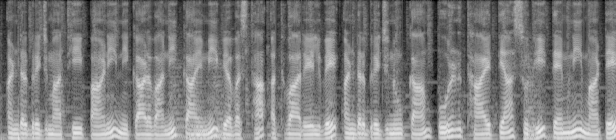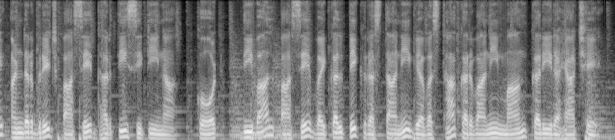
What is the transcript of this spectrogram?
અંડરબ્રિજમાંથી પાણી નીકાળવાની કાયમી વ્યવસ્થા અથવા રેલવે અંડરબ્રિજનું કામ પૂર્ણ થાય ત્યાં સુધી તેમની માટે અંડરબ્રિજ પાસે ધરતી સિટીના કોટ દિવાલ પાસે વૈકલ્પિક રસ્તાની વ્યવસ્થા કરવાની માંગ કરી રહ્યા છે.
